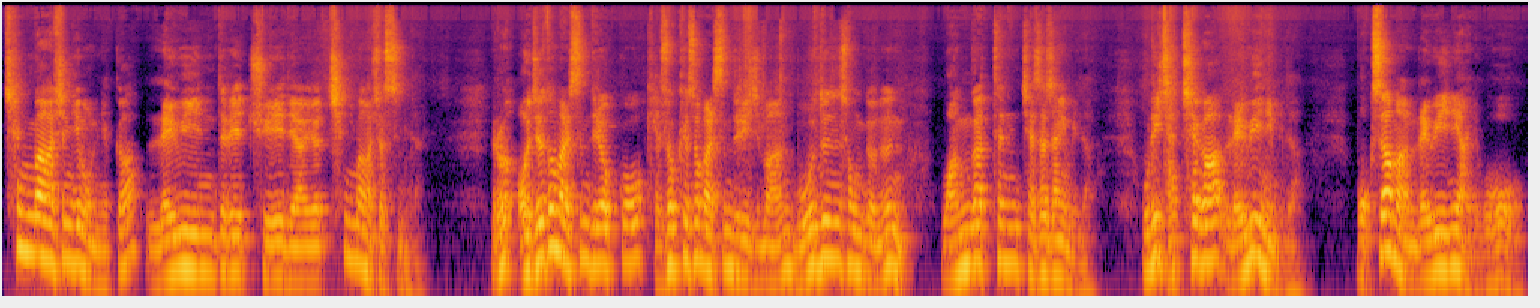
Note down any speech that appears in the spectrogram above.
책망하신 게 뭡니까? 레위인들의 죄에 대하여 책망하셨습니다. 여러분 어제도 말씀드렸고 계속해서 말씀드리지만 모든 성도는 왕 같은 제사장입니다. 우리 자체가 레위인입니다. 목사만 레위인이 아니고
